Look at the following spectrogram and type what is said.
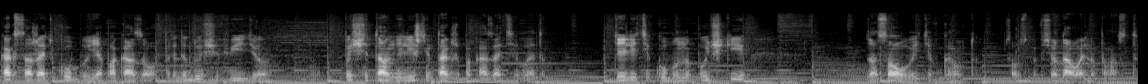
Как сажать кубу я показывал в предыдущих видео, Посчитал не лишним также показать и в этом. Делите кубу на пучки, засовываете в грунт. Собственно, все довольно просто.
